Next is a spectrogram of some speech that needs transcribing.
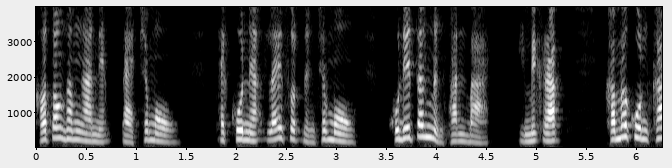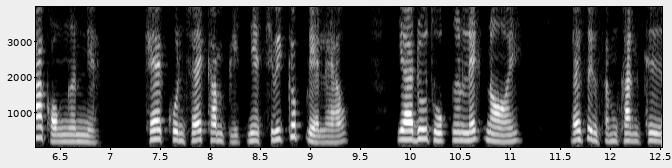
เขาต้องทำงานเนี่ยแปดชั่วโมง แต่คุณเนี่ยไลฟ์สดหนึ่งชั่วโมง คุณได้ตั้งหนึ่งพันบาท เห็นไหมครับคำว่าคุณค่าของเงินเนี่ย แค่คุณใช้คำผิดเนี่ยชีวิตก็เปลี่ยนแล้ว อย่าดูถูกเงินเล็กน้อย และสิ่งสำคัญคือ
